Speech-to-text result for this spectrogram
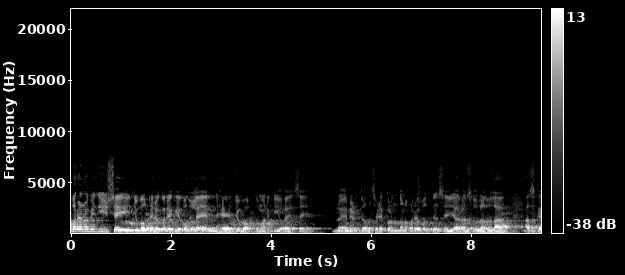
করে নবীজি সেই যুবকের ঘরে গিয়ে বললেন, হে যুবক, তোমার কি হয়েছে? নয়নের জল ছেড়ে ক্রন্দন করে বলতেছে, ইয়া রাসূল আল্লাহ আজকে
